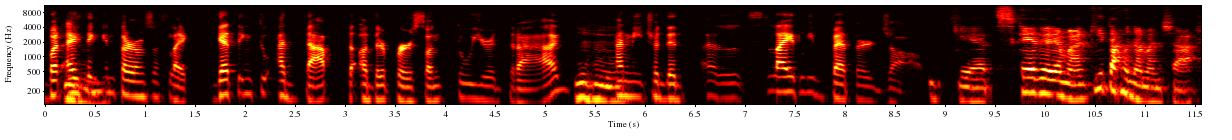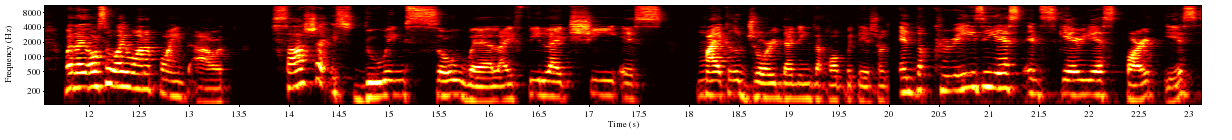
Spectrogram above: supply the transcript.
but I think Mhm. in terms of like getting to adapt the other person to your drag, Mhm. Anetra did a slightly better job. Gets. Kaya naman, kita ko naman siya. But I also, I want to point out, Sasha is doing so well. I feel like she is Michael Jordaning the competition. And the craziest and scariest part is,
